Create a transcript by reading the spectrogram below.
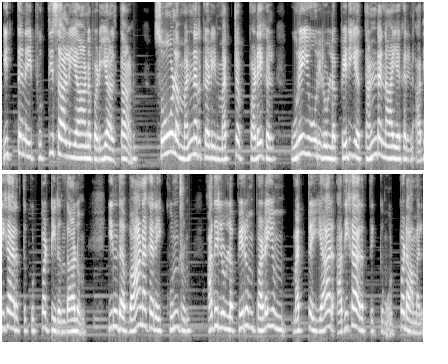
இத்தனை புத்திசாலியானபடியால் தான் சோழ மன்னர்களின் மற்ற படைகள் உறையூரிலுள்ள பெரிய தண்டநாயகரின் அதிகாரத்துக்குட்பட்டிருந்தாலும் இந்த வானகரை குன்றும் அதிலுள்ள பெரும் படையும் மற்ற யார் அதிகாரத்துக்கும் உட்படாமல்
